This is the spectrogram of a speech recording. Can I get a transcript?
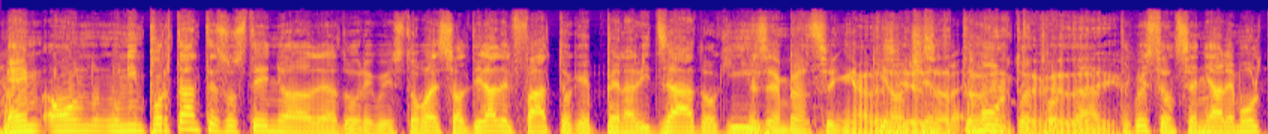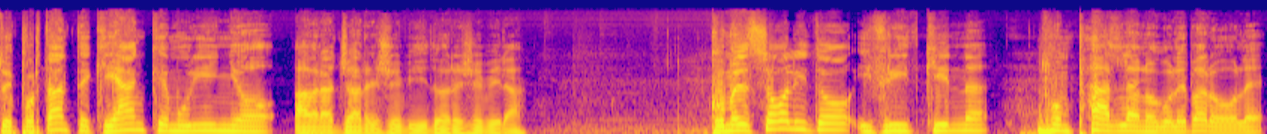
È un, un, importante sostegno all'allenatore questo. Poi adesso al di là del fatto che è penalizzato chi, Mi sembra un segnale, chi non sì, c'entra, molto importante. Federico. Questo è un segnale molto importante che anche Murigno avrà già recepito, recepirà. Come al solito i Fritkin non parlano con le parole,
